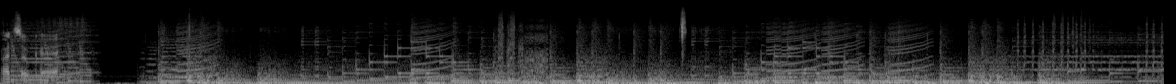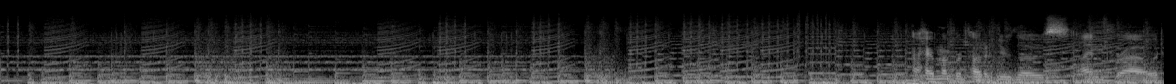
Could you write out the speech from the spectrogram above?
That's okay. How to do those. I'm proud.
